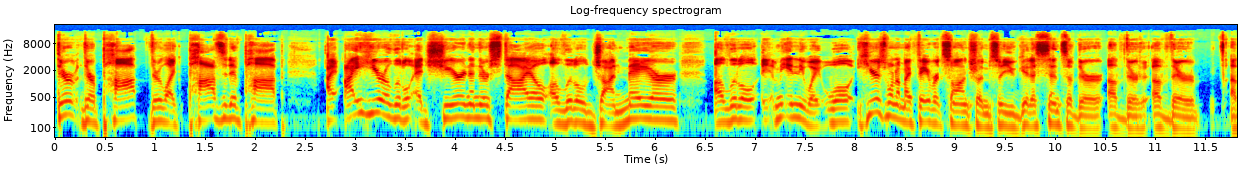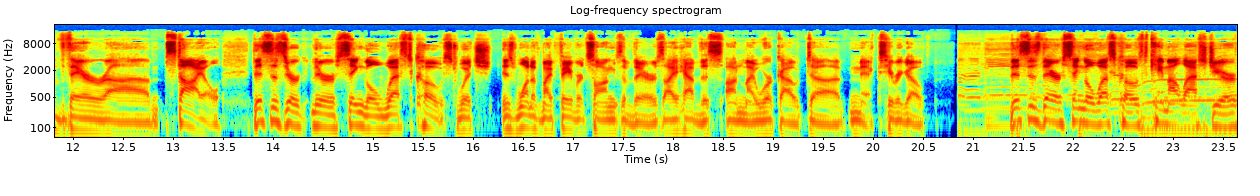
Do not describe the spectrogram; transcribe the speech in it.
They're they're pop. They're like positive pop. I, I hear a little Ed Sheeran in their style, a little John Mayer, a little. I mean, anyway. Well, here's one of my favorite songs from them, so you get a sense of their of their of their of their um, style. This is their their single West Coast, which is one of my favorite songs of theirs. I have this on my workout uh, mix. Here we go. This is their single West Coast, came out last year.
